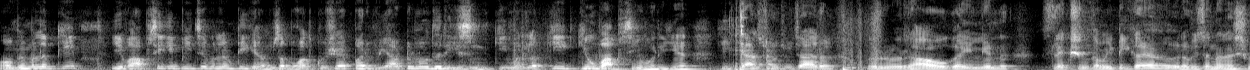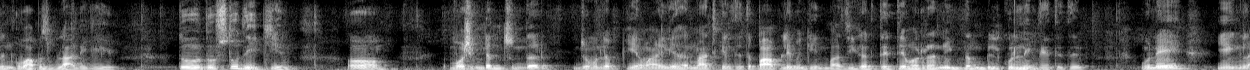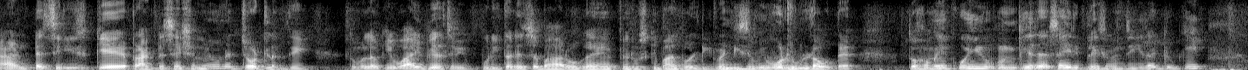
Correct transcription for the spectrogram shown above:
और फिर मतलब कि ये वापसी के पीछे मतलब ठीक है, हम सब बहुत खुश है, पर we have to know the reason कि मतलब कि क्यों वापसी हो रही है, कि क्या सोच विचार रहा होगा इंडियन सिलेक्शन कमेटी का रविचंद्रन अश्विन को वापस बुलाने के लिए। तो दोस्तों देखिए वॉशिंगटन सुंदर, जो मतलब कि हमारे लिए हर मैच खेलते थे, पापले में गेंदबाजी करते थे और रन एकदम बिल्कुल नहीं देते थे। उन्हें ये इंग्लैंड टेस्ट सीरीज़ के प्रैक्टिस सेशन में उन्हें चोट लग गई। तो मतलब कि वो आईपीएल से भी पूरी तरह से बाहर हो गए फिर उसके बाद वर्ल्ड टी ट्वेंटी से भी वो रूल्ड आउट है। तो हमें कोई उनके जैसा ही रिप्लेसमेंट चाहिए था, क्योंकि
